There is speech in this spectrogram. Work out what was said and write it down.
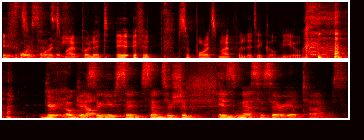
if it supports my polit if it supports my political view You're okay, No. so you're saying censorship is necessary at times.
